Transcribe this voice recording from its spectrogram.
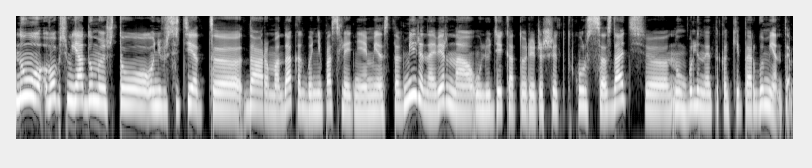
Ну, в общем, я думаю, что университет э, Дарома, да, как бы не последнее место в мире. Наверное, у людей, которые решили этот курс создать, э, ну, были на это какие-то аргументы.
